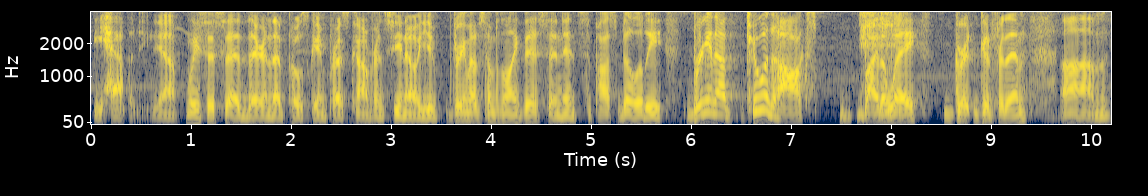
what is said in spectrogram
be happening." Yeah, Lisa said there in the post-game press conference, you know, you dream up something like this, and it's a possibility. Bringing out two of the Hawks, by the way, good, good for them. Um,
